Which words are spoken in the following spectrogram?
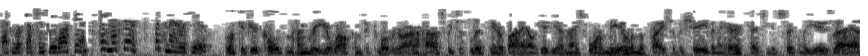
Hasn't looked up since we walked in. Hey, mister, what's the matter with you? Look, if you're cold and hungry, you're welcome to come over to our house. We just live nearby. I'll give you a nice warm meal and the price of a shave and a haircut. You can certainly use that.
